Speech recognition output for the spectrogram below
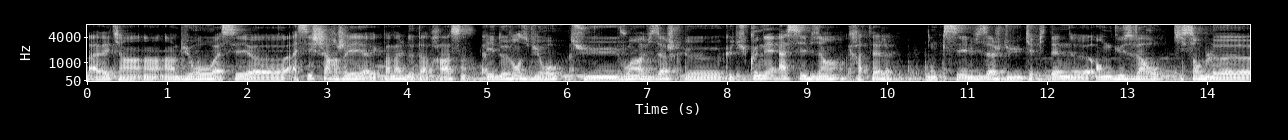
avec un, un- un bureau assez, euh, assez chargé, avec pas mal de paperasse. Et devant ce bureau, tu vois un visage que, que tu connais assez bien, Kratel. Donc c'est le visage du capitaine euh, Angus Varro, qui semble euh,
